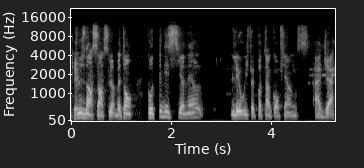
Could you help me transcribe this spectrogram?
Plus dans ce sens-là. Mettons, côté décisionnel, Léo, il fait pas tant confiance à Jack.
